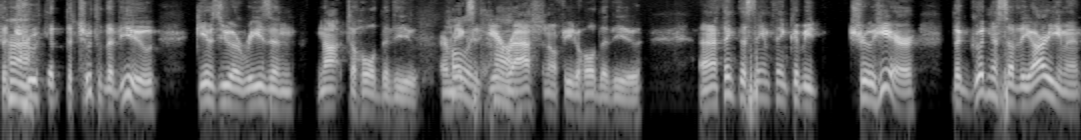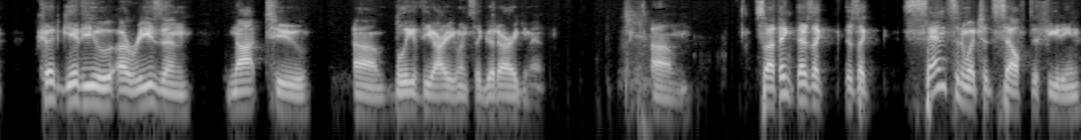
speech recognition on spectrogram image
the huh. truth, the, the, truth of the view gives you a reason not to hold the view, or Holy makes it cow. irrational for you to hold the view. And I think the same thing could be true here. The goodness of the argument could give you a reason not to um, believe the argument's a good argument. Um, so I think there's a there's a sense in which it's self-defeating.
